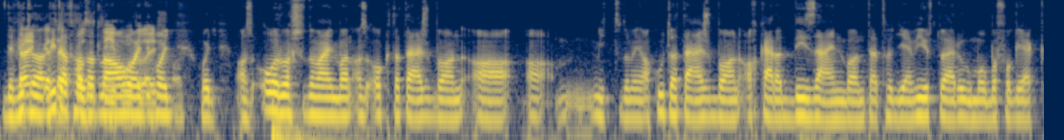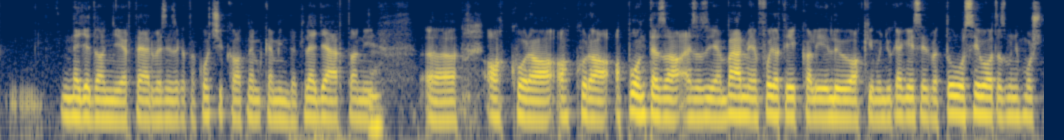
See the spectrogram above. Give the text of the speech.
de vita, vitathatatlan, hogy, hogy, hogy az orvostudományban, az oktatásban, a, a, mit tudom én, a kutatásban, akár a designban, tehát hogy ilyen virtuál rúmokba fogják negyed annyiért tervezni ezeket a kocsikat, nem kell mindent legyártani, mm. uh, akkor, a, akkor a, a pont ez, a, ez az ilyen bármilyen fogyatékkal élő, aki mondjuk egész évben tolószé volt, az mondjuk most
